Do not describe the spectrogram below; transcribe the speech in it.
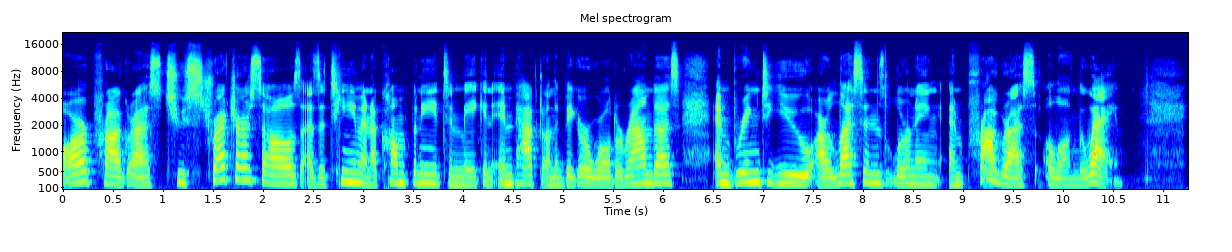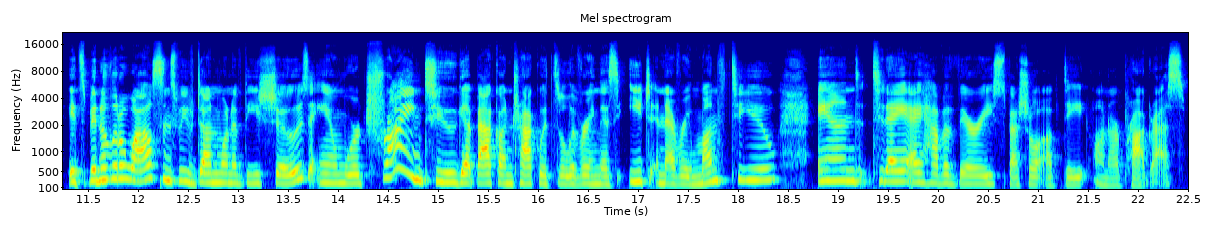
our progress to stretch ourselves as a team and a company to make an impact on the bigger world around us and bring to you our lessons, learning, and progress along the way. It's been a little while since we've done one of these shows, and we're trying to get back on track with delivering this each and every month to you. And today I have a very special update on our progress.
